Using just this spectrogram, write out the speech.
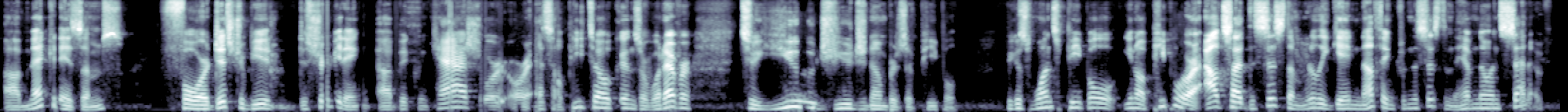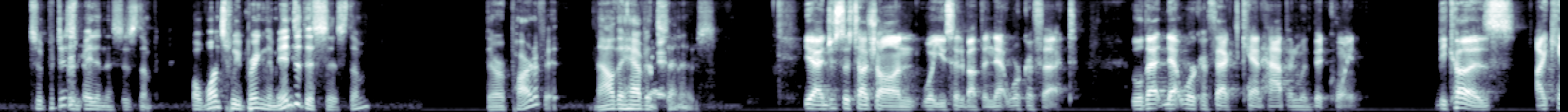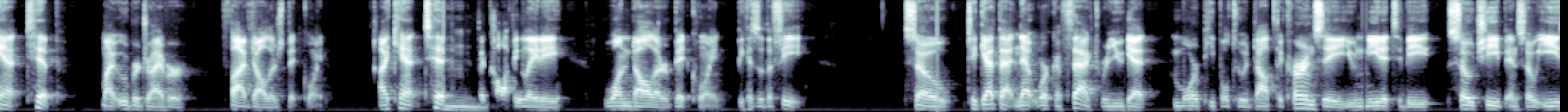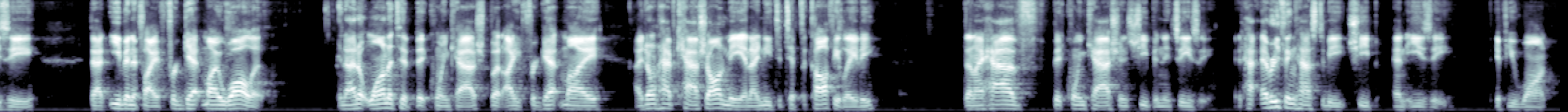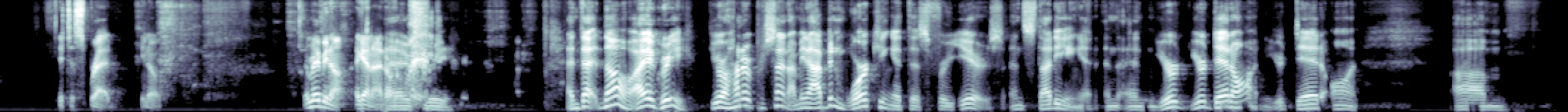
uh, mechanisms for distribute distributing uh, bitcoin cash or, or slp tokens or whatever to huge huge numbers of people because once people you know people who are outside the system really gain nothing from the system they have no incentive to participate mm-hmm. in the system but once we bring them into the system, they're a part of it. Now they have right. incentives. Yeah, and just to touch on what you said about the network effect. Well, that network effect can't happen with Bitcoin because I can't tip my Uber driver $5 Bitcoin. I can't tip mm. the coffee lady $1 Bitcoin because of the fee. So to get that network effect where you get more people to adopt the currency, you need it to be so cheap and so easy that even if I forget my wallet and I don't want to tip Bitcoin Cash, but I forget my, I don't have cash on me and I need to tip the coffee lady, then I have Bitcoin Cash and it's cheap and it's easy. It ha everything has to be cheap and easy if you want it to spread, you know, or maybe not. Again, I don't I know. Agree. and that, no, I agree. You're 100%. I mean, I've been working at this for years and studying it and and you're you're dead on. You're dead on. Um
